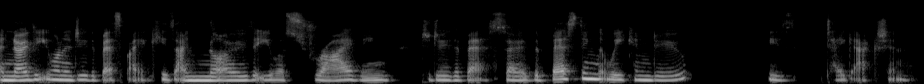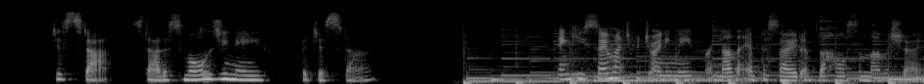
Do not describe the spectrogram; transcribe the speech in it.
I know that you want to do the best by your kids. I know that you are striving to do the best. So the best thing that we can do is take action. Just start. Start as small as you need, but just start. Thank you so much for joining me for another episode of the Wholesome Mama Show.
